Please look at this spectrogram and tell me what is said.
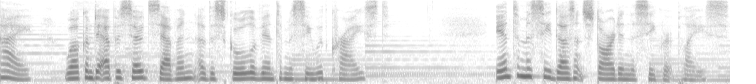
Hi, welcome to episode 7 of the School of Intimacy with Christ. Intimacy doesn't start in the secret place,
